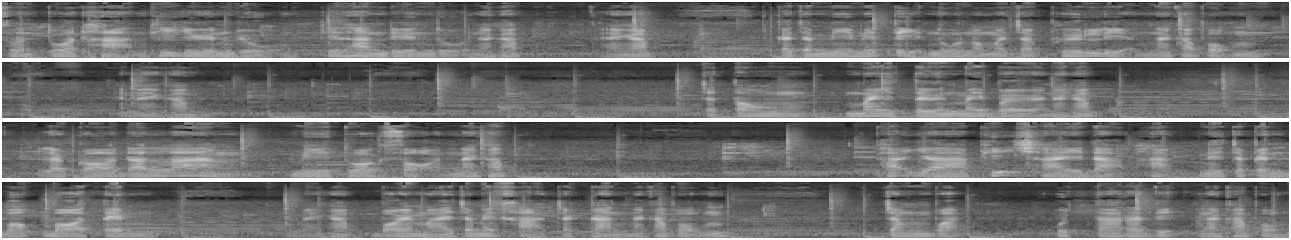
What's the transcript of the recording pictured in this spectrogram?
ส่วนตัวฐานที่ยืนอยู่ที่ท่านยืนอยู่นะครับนะครับ ก็จะมีมิตินูนออกมาจากพื้นเหรียญนะครับผมเห็นไหมครับ จะต้องไม่ตื้นไม่เบอร์นะครับ แล้วก็ด้านล่างมีตัวอักษรนะครับ ระยาพิชัยดาบหักเนี่ยจะเป็นบล็อกบอเต็มเห็นไหมครับบอยไม้จะไม่ขาดจากกันนะครับผมจังหวัดอุตรดิตถ์นะครับผม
